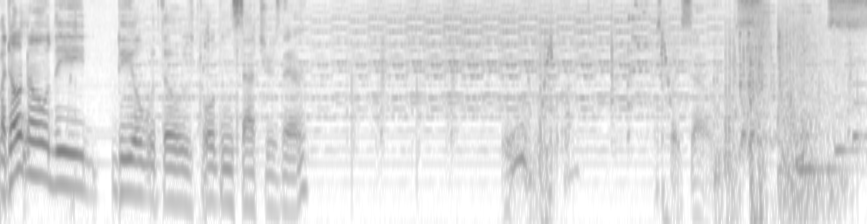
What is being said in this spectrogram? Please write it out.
I don't know the deal with those golden statues there. Ooh. This place sounds nice.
